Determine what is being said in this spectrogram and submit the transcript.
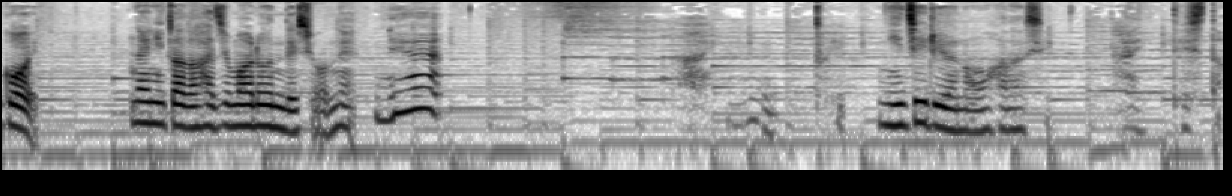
ごい。何かが始まるんでしょうね。ね。はい。という二次流のお話でした、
